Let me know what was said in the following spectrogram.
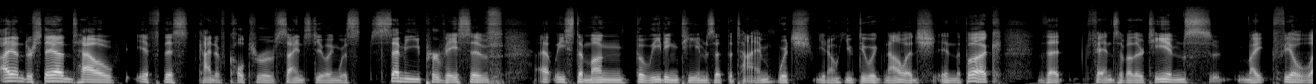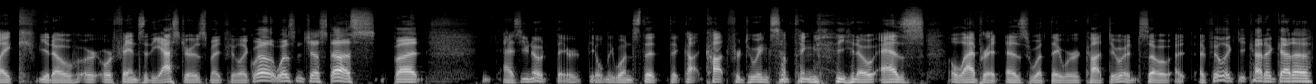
I understand how if this kind of culture of sign stealing was semi pervasive, at least among the leading teams at the time, which, you know, you do acknowledge in the book, that fans of other teams might feel like, you know, or, or fans of the Astros might feel like, well, it wasn't just us, but as you note, they're the only ones that, that got caught for doing something, you know, as elaborate as what they were caught doing. So I, I feel like you kind of gotta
